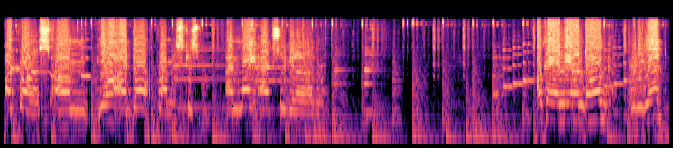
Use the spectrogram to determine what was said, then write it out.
I promise. Um, you know, I don't promise, because I might actually get another one. Okay, Neon Dog, pretty good.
